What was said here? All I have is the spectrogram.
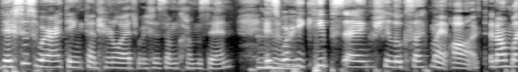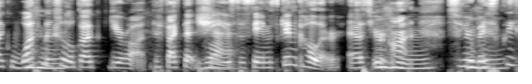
this is where I think the internalized racism comes in. It's where he keeps saying she looks like my aunt, and I'm like, what makes her look like your aunt? The fact that she Yeah. is the same skin color as your aunt. Mhm. So you're Mhm. basically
